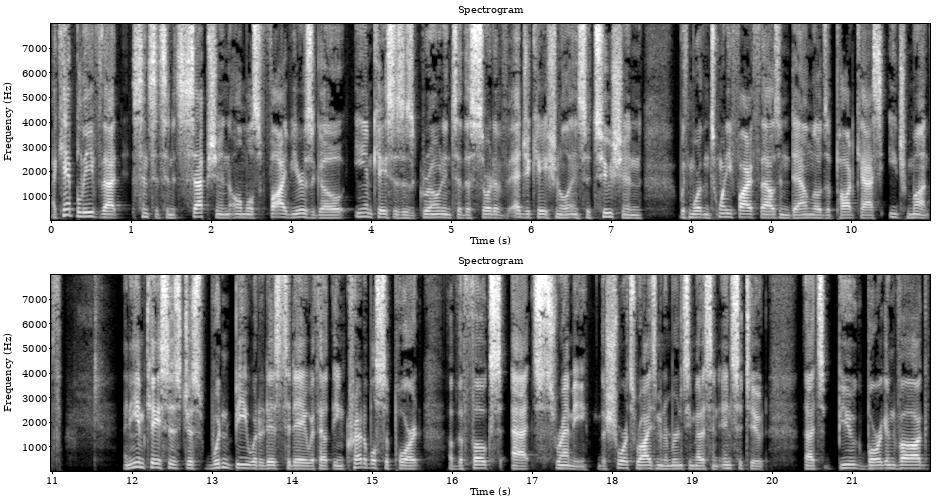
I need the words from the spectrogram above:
I can't believe that since its inception almost five years ago, EM Cases has grown into this sort of educational institution with more than 25,000 downloads of podcasts each month. And EM Cases just wouldn't be what it is today without the incredible support of the folks at SREMI, the Schwartz Reisman Emergency Medicine Institute. That's Bjug Borgundvaag,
